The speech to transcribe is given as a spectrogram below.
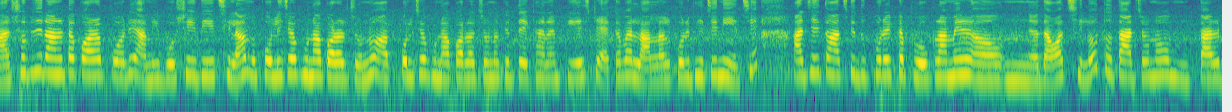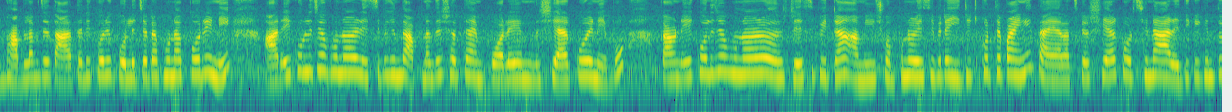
আর সবজি রান্নাটা করার পরে আমি বসিয়ে দিয়েছিলাম কলিজা ভুনা করার জন্য। আর কলিজা ভুনা করার জন্য কিন্তু এখানে পেঁয়াজটা একেবারে লাল লাল করে ভেজে নিয়েছি। আর যেহেতু আজকে দুপুরে একটা প্রোগ্রামের দেওয়া ছিল, তো তার জন্য, তার ভাবলাম যে তাড়াতাড়ি করে কলিচাটা ভুনা করে নিই। আর এই কলিচা ভুনার রেসিপি কিন্তু আপনাদের সাথে আমি পরে শেয়ার করে নেব। কারণ এই কলিচা ভুনার রেসিপিটা আমি সম্পূর্ণ রেসিপিটা এডিট করতে পারিনি, তাই আর আজকে শেয়ার করছি না। আর এদিকে কিন্তু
